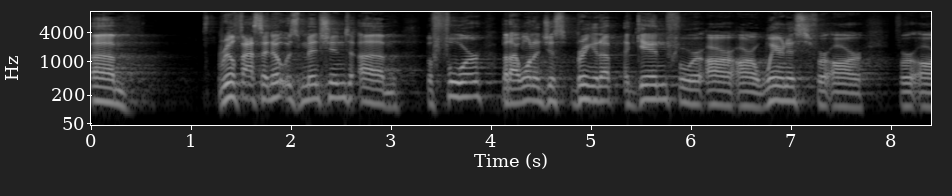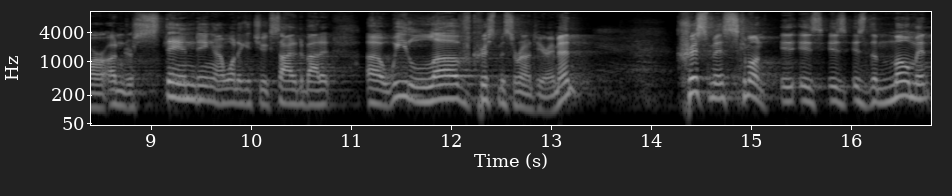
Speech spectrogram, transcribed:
Um, real fast, I know it was mentioned um, before, but I want to just bring it up again for our, our awareness, for our for our understanding. I want to get you excited about it. Uh, we love Christmas around here. Amen. Christmas, come on, is, is, is the moment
